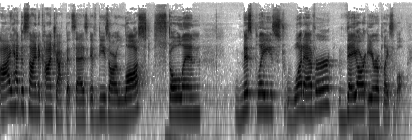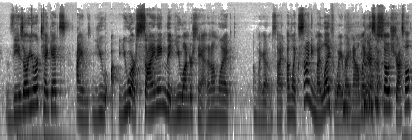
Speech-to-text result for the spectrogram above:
i had to sign a contract that says if these are lost stolen misplaced whatever they are irreplaceable. These are your tickets. I am you you are signing that you understand. And i'm like oh my god i'm signing i'm like signing my life away right now i'm like this is so stressful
